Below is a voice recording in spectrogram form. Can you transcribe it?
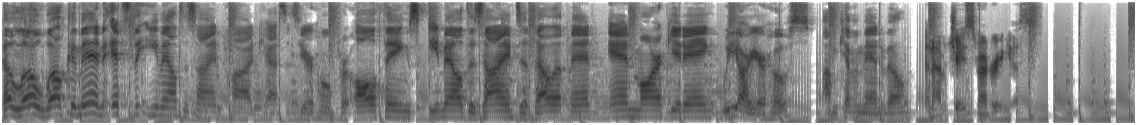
Hello, welcome in. It's the Email Design Podcast. It's your home for all things email design, development, and marketing. We are your hosts. I'm Kevin Mandeville. And I'm Jason Rodriguez.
